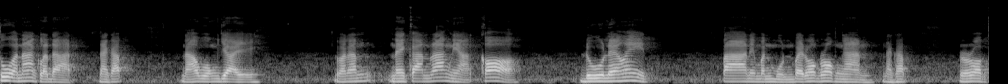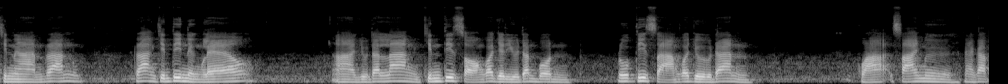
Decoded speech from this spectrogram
ตัวหน้ากระดาษนะครับหนาวงใหญ่ วันนั้นในการร่างเนี่ยก็ดูแล้วให้ตาเนี่ยมันหมุนไปรอบๆงานนะครับ รอบชิ้นงานร้านร่างชิ้นที่หนึ่งแล้วออยู่ด้านล่างชิ้นที่สองก็จะอยู่ด้านบน รูปที่สามก็อยู่ด้านขวาซ้ายมือนะครับ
